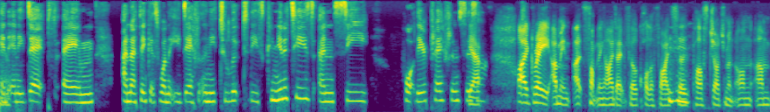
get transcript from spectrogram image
in Yeah. any depth. Um, and I think it's one that you definitely need to look to these communities and see what their preferences Yeah. are. I agree. I mean, it's something I don't feel qualified to Mhm. pass judgment on. Um,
